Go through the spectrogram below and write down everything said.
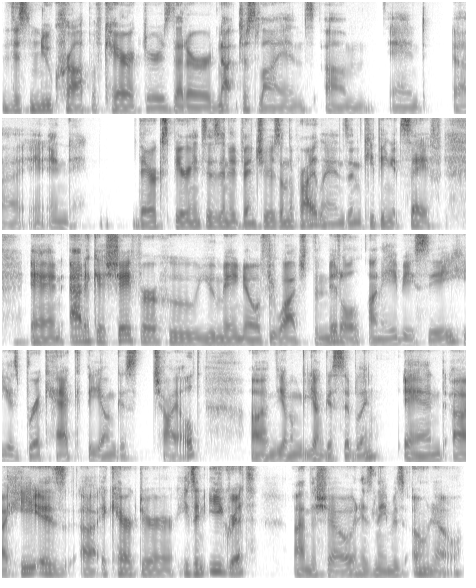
this new crop of characters that are not just lions, um, and uh, and their experiences and adventures on the Pride Lands and keeping it safe. And Atticus Shaffer, who you may know if you watch The Middle on ABC, he is Brick Heck, the youngest child. uh, the young, youngest sibling, and uh, he is uh, a character. He's an egret on the show, and his name is Ono.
